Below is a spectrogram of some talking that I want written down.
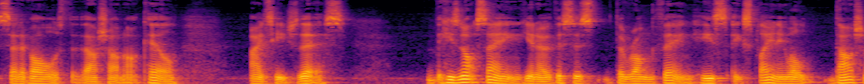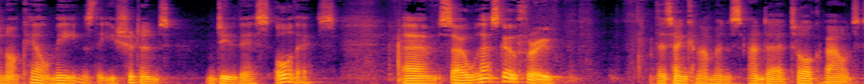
said of old that thou shalt not kill, I teach this. He's not saying, you know, this is the wrong thing. He's explaining, well, thou shalt not kill means that you shouldn't do this or this. Um, so let's go through the Ten Commandments and uh, talk about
